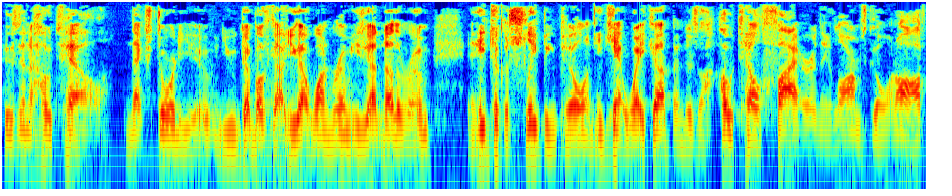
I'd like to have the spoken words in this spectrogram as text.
who's in a hotel next door to you, and you got both got you got one room, he's got another room, and he took a sleeping pill and he can't wake up, and there's a hotel fire and the alarm's going off,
